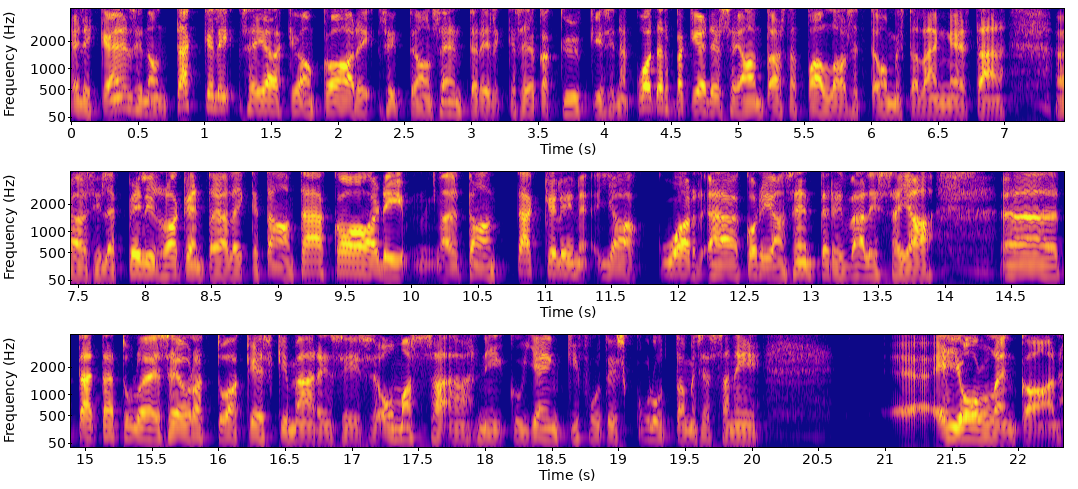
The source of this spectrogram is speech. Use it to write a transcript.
eli ensin on täkkeli, sen jälkeen on kaadi, sitten on sentteri, eli se, joka kyykkii siinä quarterbackin edessä ja antaa sitä palloa sitten omista längeistään äh, sille pelirakentajalle, eli tämä on tämä kaadi, tämä on täkkelin ja kuor, äh, korjaan sentterin välissä, ja Tätä tulee seurattua keskimäärin siis omassa niin kuin jenkkifutis kuluttamisessa, niin ei ollenkaan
